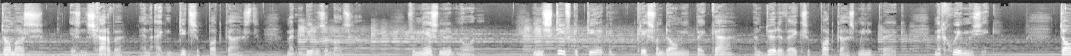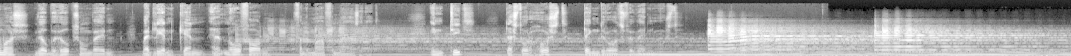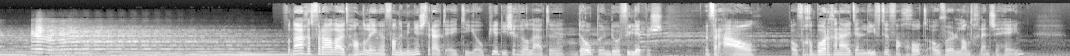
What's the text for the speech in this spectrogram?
Thomas is een scharpe en eigentietse podcast met een bibelse boodschap. Voor mensen het noorden. In stiefke tierke kreeg van Domi PK een derde weekse podcast mini-preek met goede muziek. Thomas wil behulpzaam worden bij het leren kennen en het navolgen van de man van Nazareth. In tijd dat door Horst tegen droods verwedden moest. Vandaag het verhaal uit Handelingen van de minister uit Ethiopië die zich wil laten dopen door Filippus. Een verhaal over geborgenheid en liefde van God over landgrenzen heen.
